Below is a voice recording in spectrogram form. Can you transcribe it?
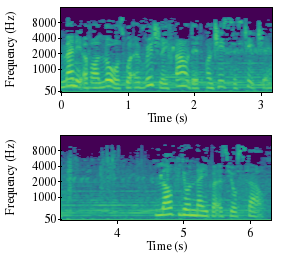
Many of our laws were originally founded on Jesus' teaching. Love your neighbor as yourself.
